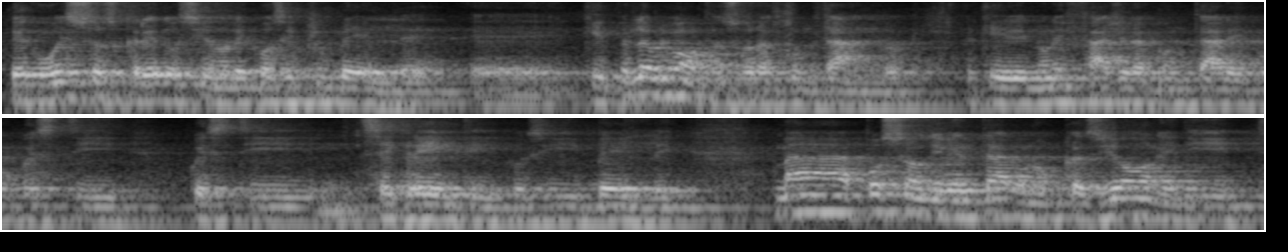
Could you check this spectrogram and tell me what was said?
Ecco, questo credo siano le cose più belle eh, che per la prima volta sto raccontando, perché non è facile raccontare con questi, questi segreti così belli, ma possono diventare un'occasione di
